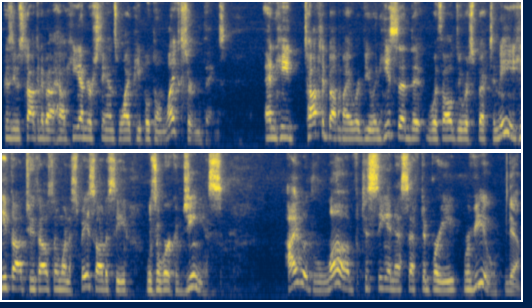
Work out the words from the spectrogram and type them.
because he was talking about how he understands why people don't like certain things, and he talked about my review and he said that with all due respect to me, he thought 2001: A Space Odyssey was a work of genius. I would love to see an SF Debris review Yeah.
